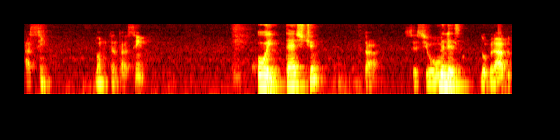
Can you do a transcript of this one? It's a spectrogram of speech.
Assim. Vamos tentar assim? Oi, teste. Tá. Você se ouve Beleza. dobrado?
